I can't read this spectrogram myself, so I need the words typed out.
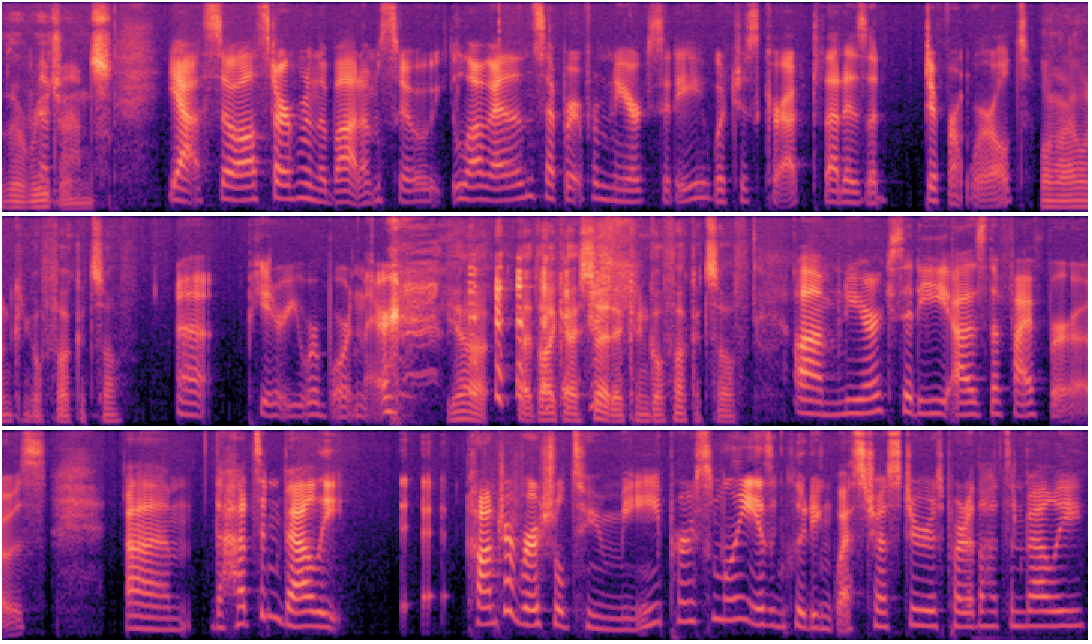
the regions. Yeah. So I'll start from the bottom. So Long Island separate from New York City, which is correct. That is a different world. Long Island can go fuck itself. Uh, Peter, you were born there. Yeah, like I said, it can go fuck itself. um, New York City as the five boroughs. Um, the Hudson Valley controversial to me personally is including Westchester as part of the Hudson Valley.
